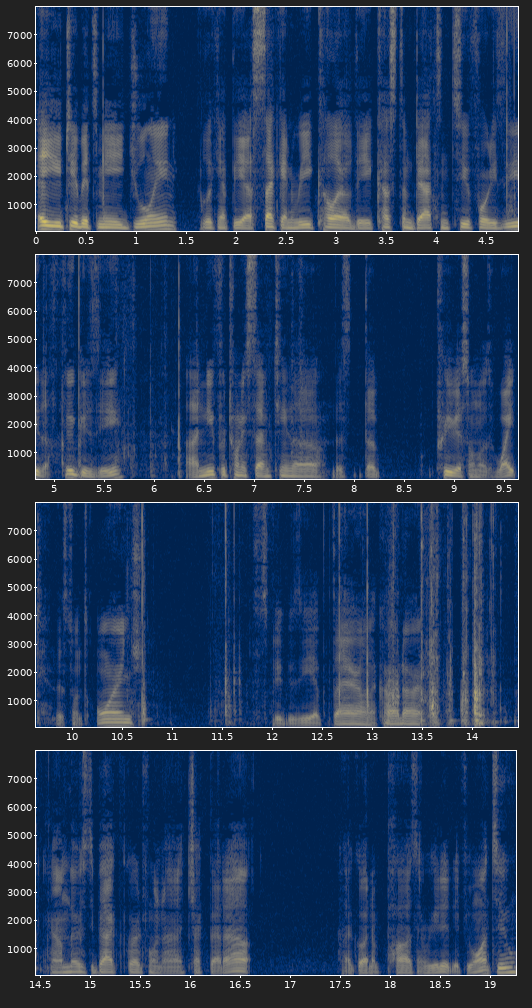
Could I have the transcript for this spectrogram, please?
Hey YouTube, it's me, Julian. looking at the uh, second recolor of the custom Datsun 240Z, the Fugu Z. Uh, new for 2017 though. This, the previous one was white. This one's orange. This is Fugu Z up there on the card art. Um, there's the back card if you want to check that out. Uh, go ahead and pause and read it if you want to.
